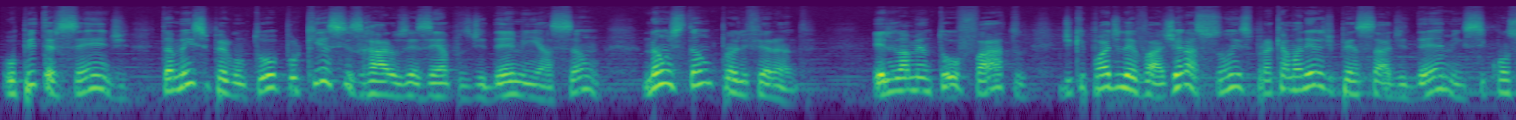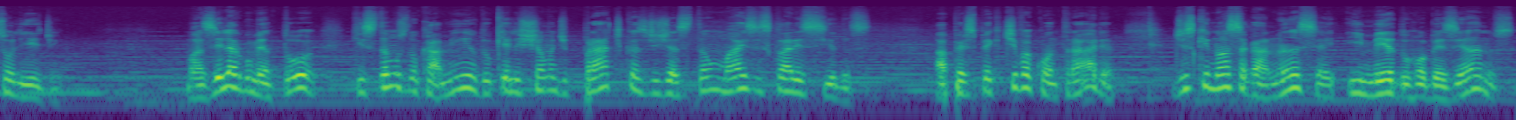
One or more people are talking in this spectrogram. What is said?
O Peter Sand também se perguntou por que esses raros exemplos de Deming em ação não estão proliferando. Ele lamentou o fato de que pode levar gerações para que a maneira de pensar de Deming se consolide. Mas ele argumentou que estamos no caminho do que ele chama de práticas de gestão mais esclarecidas. A perspectiva contrária diz que nossa ganância e medo robesianos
